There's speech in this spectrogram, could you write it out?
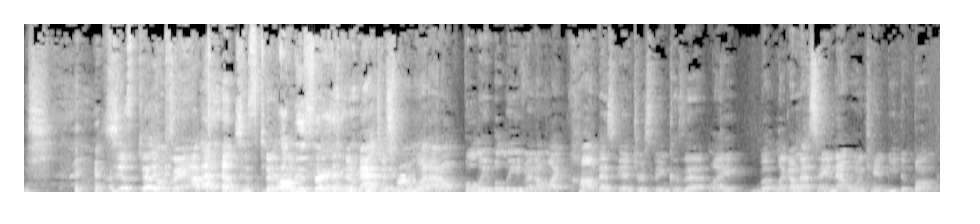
Just that's what I'm saying. I don't. Just the, kidding. I'm just saying. the mattress firm one. I don't fully believe in. I'm like, huh, that's interesting because that like, but like, I'm not saying that one can't be debunked.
